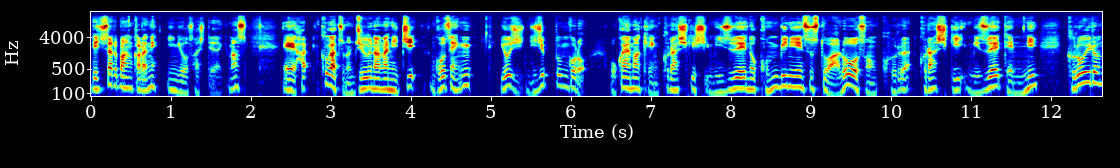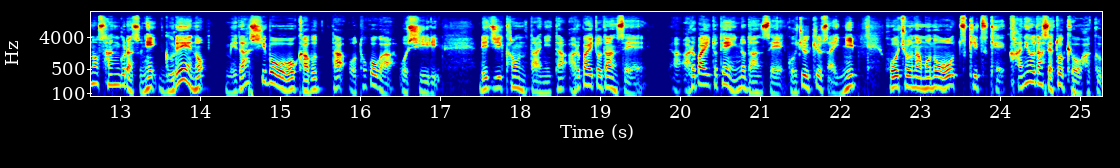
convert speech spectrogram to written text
デジタル版からね、引用させていただきます。えー、9月の17日午前4時20分頃、岡山県倉敷市水江のコンビニエンスストアローソン倉敷水江店に黒色のサングラスにグレーの目出し帽をかぶった男が押し入り、レジカウンターにいたアルバイト男性、アルバイト店員の男性59歳に包丁なものを突きつけ金を出せと脅迫。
